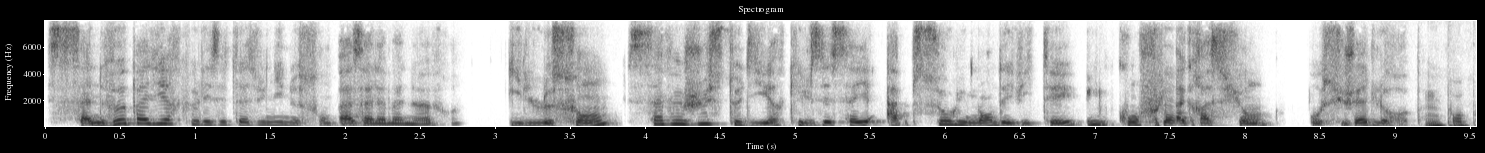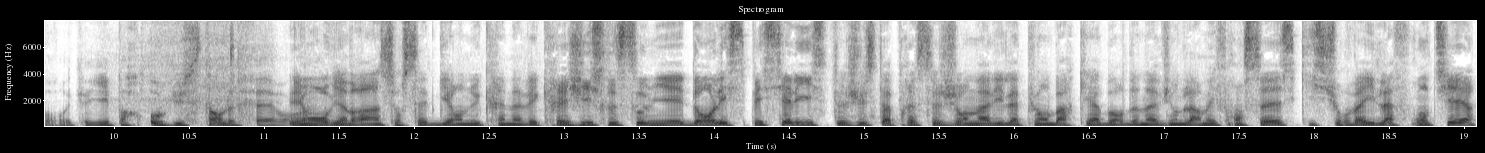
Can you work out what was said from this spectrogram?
Ça ne veut pas dire que les États-Unis ne sont pas à la manœuvre. Ils le sont. Ça veut juste dire qu'ils essayent absolument d'éviter une conflagration au sujet de l'Europe. Un propos recueilli par Augustin Lefebvre. Et on reviendra sur cette guerre en Ukraine avec Régis Le Sommier. Dans les spécialistes, juste après ce journal, il a pu embarquer à bord d'un avion de l'armée française qui surveille la frontière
